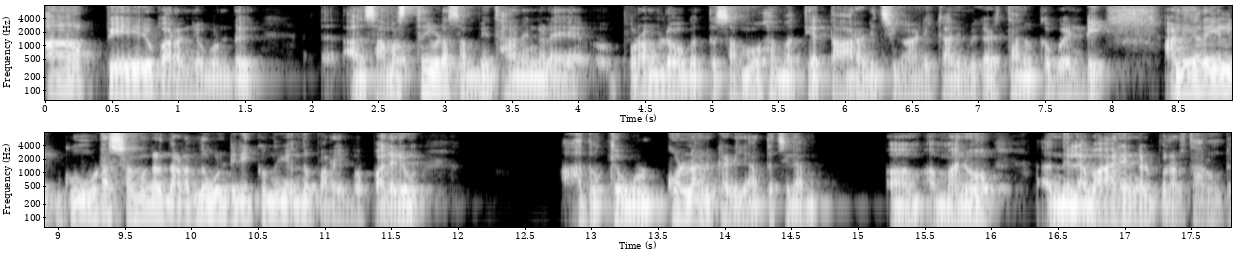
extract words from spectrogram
ആ പേര് പറഞ്ഞുകൊണ്ട് സമസ്തയുടെ സംവിധാനങ്ങളെ പുറം ലോകത്ത് സമൂഹ മധ്യ താറടിച്ച് കാണിക്കാനും ഇകഴ്ത്താനൊക്കെ വേണ്ടി അണിയറയിൽ ഗൂഢശ്രമങ്ങൾ നടന്നുകൊണ്ടിരിക്കുന്നു എന്ന് പറയുമ്പോൾ പലരും അതൊക്കെ ഉൾക്കൊള്ളാൻ കഴിയാത്ത ചില മനോ നിലവാരങ്ങൾ പുലർത്താറുണ്ട്.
